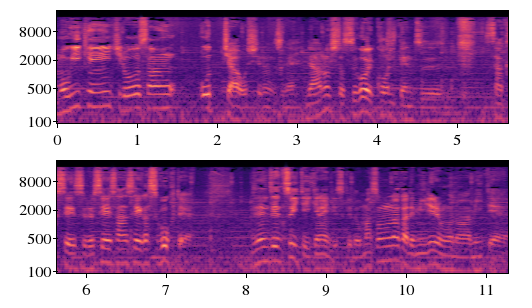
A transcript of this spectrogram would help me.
茂木健一郎さんウォッチャーをしてるんですね。であの人すごいコンテンツ作成する生産性がすごくて全然ついていけないんですけど、まあ、その中で見れるものは見て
